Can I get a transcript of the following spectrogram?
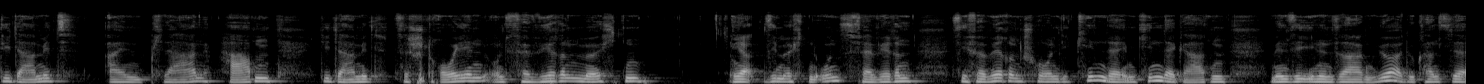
die damit einen Plan haben, die damit zerstreuen und verwirren möchten. Ja, sie möchten uns verwirren. Sie verwirren schon die Kinder im Kindergarten, wenn sie ihnen sagen, ja, du kannst ja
